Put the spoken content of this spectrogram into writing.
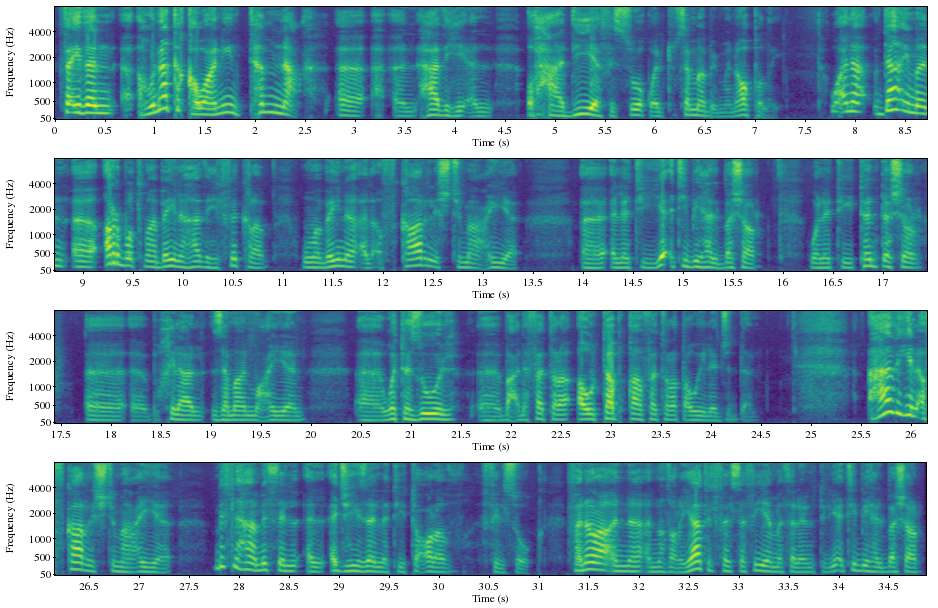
فاذا هناك قوانين تمنع آه، هذه الأحادية في السوق والتي تسمى بالمونوبولي وأنا دائما آه، أربط ما بين هذه الفكرة وما بين الأفكار الاجتماعية التي يأتي بها البشر والتي تنتشر آه، آه، خلال زمان معين وتزول بعد فترة أو تبقى فترة طويلة جدا. هذه الأفكار الاجتماعية مثلها مثل الأجهزة التي تعرض في السوق. فنرى أن النظريات الفلسفية مثلا التي يأتي بها البشر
